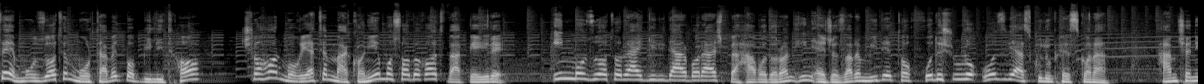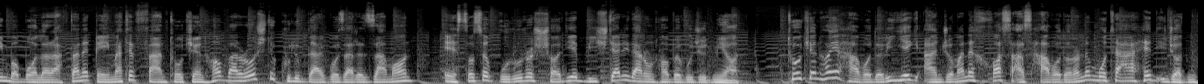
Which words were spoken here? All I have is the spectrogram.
سه موضوعات مرتبط با بلیت ها چهار موقعیت مکانی مسابقات و غیره. این موضوعات و رأیگیری دربارش به هواداران این اجازه رو میده تا خودشون رو عضوی از کلوب حس کنن همچنین با بالا رفتن قیمت فن توکن ها و رشد کلوب در گذر زمان احساس غرور و شادی بیشتری در اونها به وجود میاد. توکن های هواداری یک انجمن خاص از هواداران متعهد ایجاد می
